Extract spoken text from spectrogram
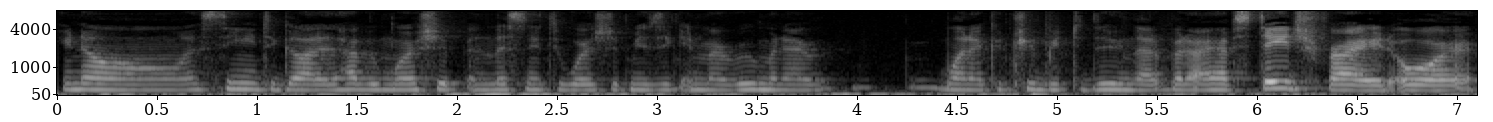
you know, singing to God and having worship and listening to worship music in my room, and I want to contribute to doing that, but I have stage fright, or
